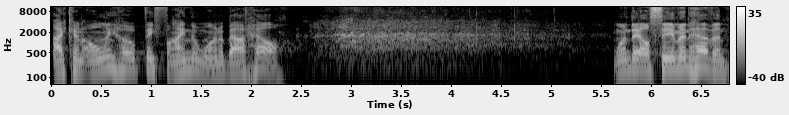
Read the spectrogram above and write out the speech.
I can only hope they find the one about hell. one day I'll see him in heaven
